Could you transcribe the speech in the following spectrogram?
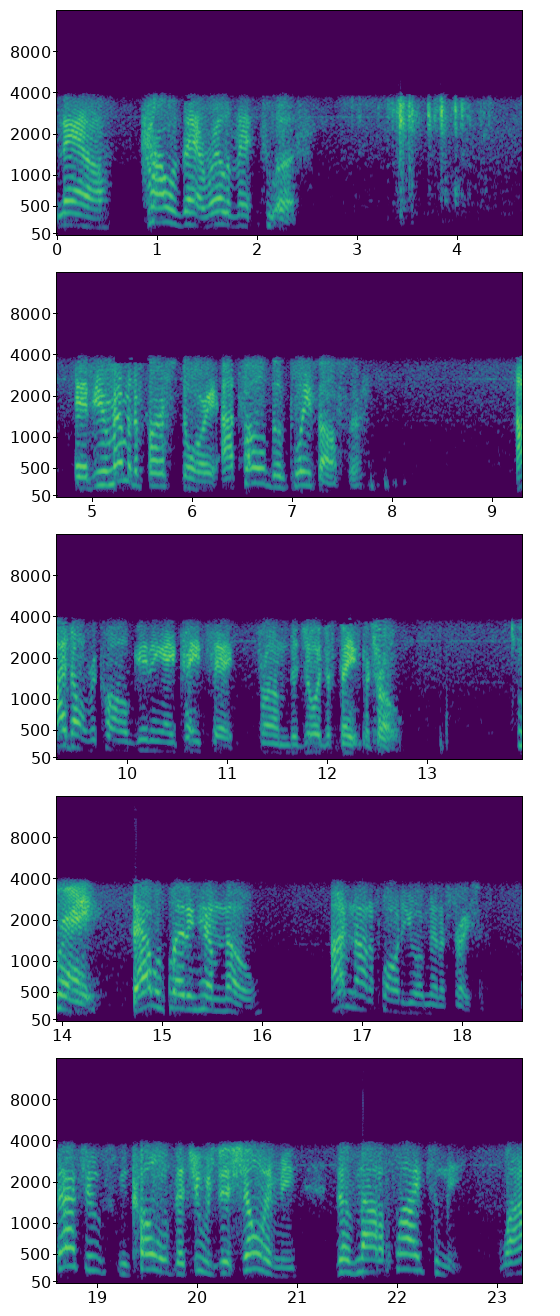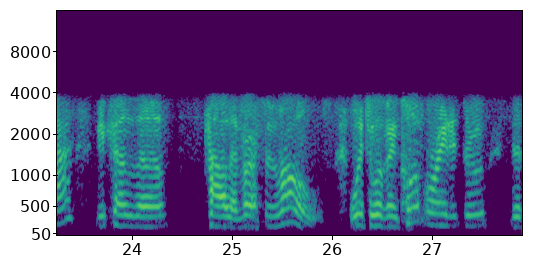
Now, how is that relevant to us? If you remember the first story, I told the police officer, I don't recall getting a paycheck from the Georgia State Patrol. Right. That was letting him know I'm not a part of your administration. Statutes and codes that you was just showing me does not apply to me. Why? Because of Howlett versus Rose, which was incorporated through the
